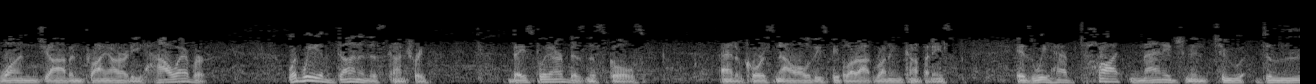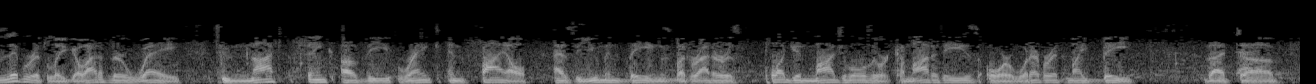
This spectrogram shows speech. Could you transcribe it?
one job and priority. However, what we have done in this country, basically in our business schools, and of course now all of these people are out running companies, is we have taught management to deliberately go out of their way to not think of the rank and file as human beings, but rather as plug-in modules or commodities or whatever it might be. That uh,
